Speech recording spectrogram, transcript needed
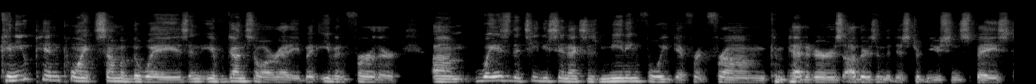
can you pinpoint some of the ways, and you've done so already, but even further, um, ways that TD SYNNEX is meaningfully different from competitors, others in the distribution space?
